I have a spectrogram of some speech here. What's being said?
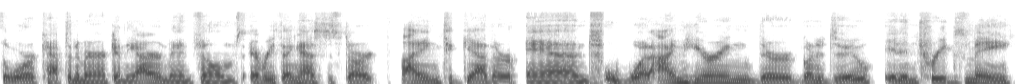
Thor, Captain America, and the Iron Man films. Everything has to start tying together. And what I'm hearing they're going to do, it intrigues me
